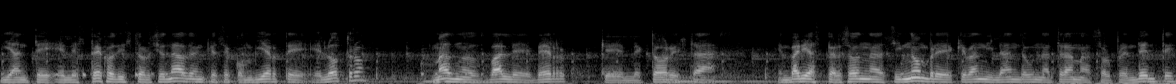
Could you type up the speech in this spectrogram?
y ante el espejo distorsionado en que se convierte el otro, más nos vale ver que el lector está en varias personas sin nombre que van hilando una trama sorprendente,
